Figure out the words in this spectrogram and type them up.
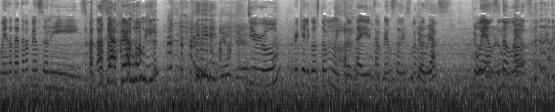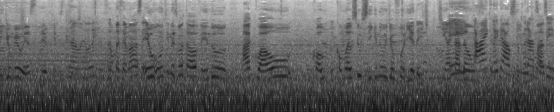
O Enzo até tava pensando em se fantasiar do Halloween. Meu Deus. De Room, porque ele gostou muito. Daí ele tava pensando em se fantasiar. O Enzo, não, o ah, Enzo. entendi o meu Enzo. Não, é o Enzo. Não, mas é massa. Eu ontem mesmo eu tava vendo a qual qual, como é o seu signo de euforia, daí tipo, tinha Ei, cada um. Ai, que legal, Sim, procurar saber.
